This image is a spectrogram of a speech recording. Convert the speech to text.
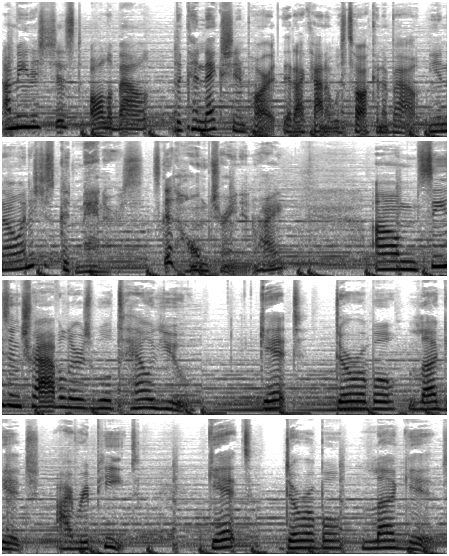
I mean, it's just all about the connection part that I kind of was talking about, you know, and it's just good manners. It's good home training, right? Um, seasoned travelers will tell you get durable luggage. I repeat, get durable luggage.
